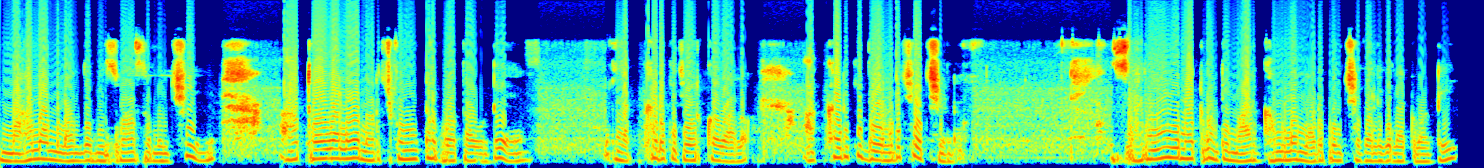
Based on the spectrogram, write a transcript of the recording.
నామం నందు విశ్వాసం ఉంచి ఆ తోవలో నడుచుకుంటూ పోతా ఉంటే ఎక్కడికి చేరుకోవాలో అక్కడికి దేవుడు చేర్చిండు. సరైనటువంటి మార్గంలో నడిపించగలిగినటువంటి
